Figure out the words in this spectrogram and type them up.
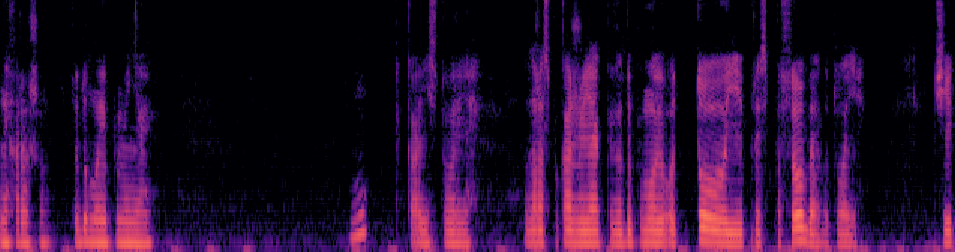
нехорошо. То думаю, поміняю. Ну, така історія. Зараз покажу, як за допомогою отої приспособи, отої, чик,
